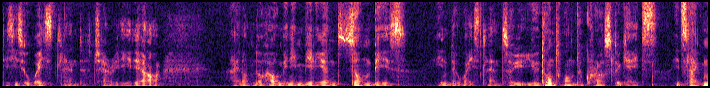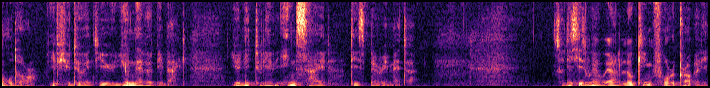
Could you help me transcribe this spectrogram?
this is a wasteland, Charity. There are, I don't know how many million zombies in the wasteland. So you, you don't want to cross the gates. It's like Mordor. If you do it, you, you'll never be back. You need to live inside this perimeter. So this is where we are looking for a property.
